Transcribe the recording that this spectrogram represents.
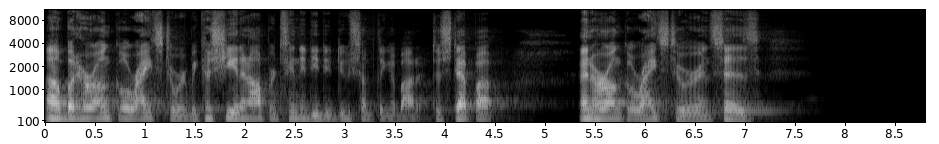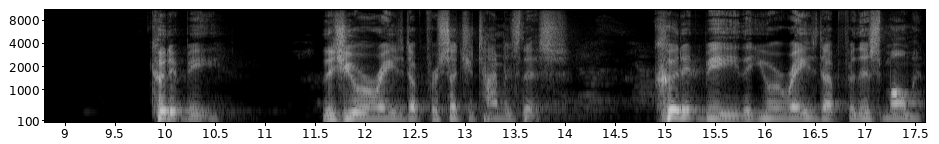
Uh, but her uncle writes to her because she had an opportunity to do something about it, to step up. And her uncle writes to her and says, Could it be that you were raised up for such a time as this? Could it be that you were raised up for this moment?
